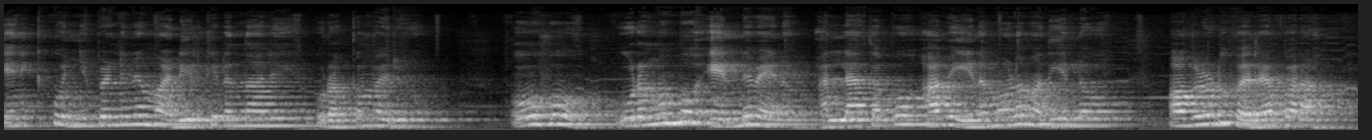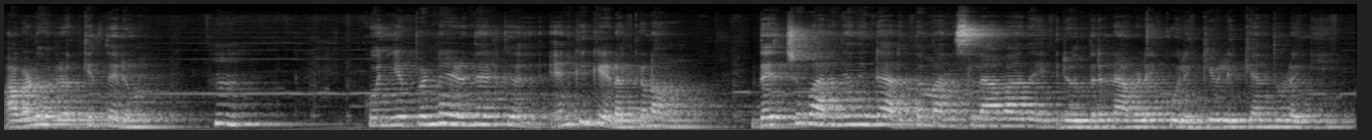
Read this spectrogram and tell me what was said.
എനിക്ക് കുഞ്ഞിപ്പെണ്ണിനെ മടിയിൽ കിടന്നാലേ ഉറക്കം വരൂ. ഓഹോ ഉറങ്ങുമ്പോൾ എന്നെ വേണം. അല്ലാത്തപ്പോൾ ആ വീണമോളെ മതിയല്ലോ. അവളോട് വരാൻ പറ. അവൾ ഉറക്കിത്തരും. കുഞ്ഞിപ്പെണ്ണ് എഴുന്നേൽക്ക്. എനിക്ക് കിടക്കണം. ദച്ചു പറഞ്ഞതിന്റെ അർത്ഥം മനസ്സിലാവാതെ രുദ്രൻ അവളെ കുലുക്കി വിളിക്കാൻ തുടങ്ങി.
